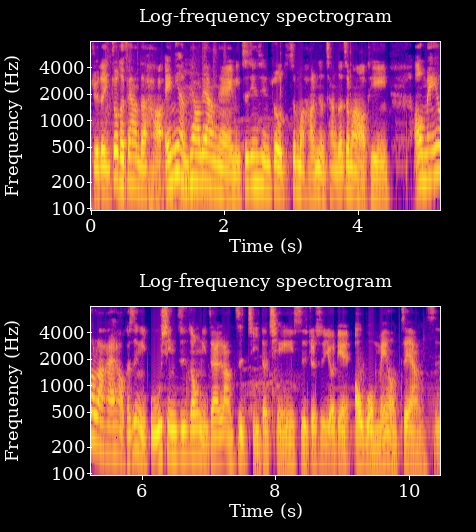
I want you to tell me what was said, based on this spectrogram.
觉得你做的非常的好，哎，你很漂亮，哎，你这件事情做的这么好，你怎么唱歌这么好听？哦，没有啦，还好，可是你无形之中你在让自己的潜意识就是有点哦，我没有这样子，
